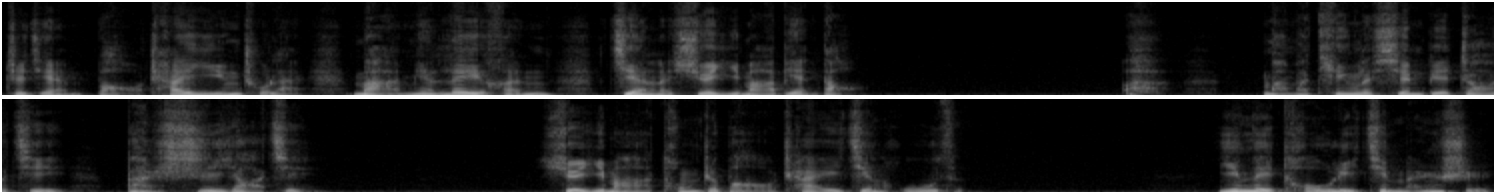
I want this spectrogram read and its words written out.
只见宝钗迎出来，满面泪痕，见了薛姨妈便道：“啊，妈妈听了，先别着急，办事要紧。”薛姨妈同着宝钗进了屋子。因为头里进门时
